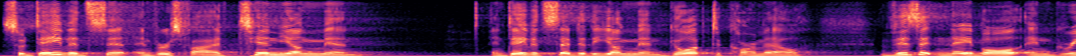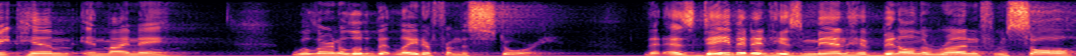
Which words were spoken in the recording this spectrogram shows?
So David sent, in verse 5, 10 young men. And David said to the young men, Go up to Carmel, visit Nabal, and greet him in my name. We'll learn a little bit later from the story that as David and his men have been on the run from Saul,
